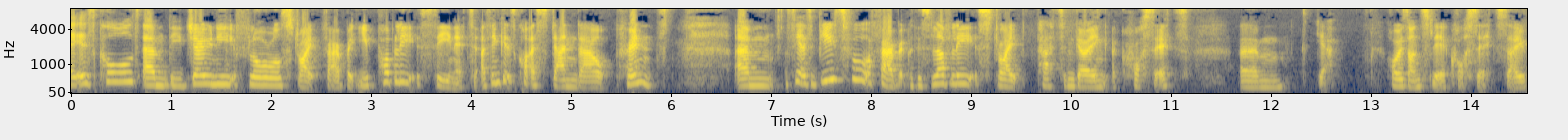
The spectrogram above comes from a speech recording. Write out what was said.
It is called um, the Joni Floral Stripe fabric. You've probably seen it. I think it's quite a standout print. Um, so yeah, it's a beautiful fabric with this lovely stripe pattern going across it. Um, yeah, horizontally across it. So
